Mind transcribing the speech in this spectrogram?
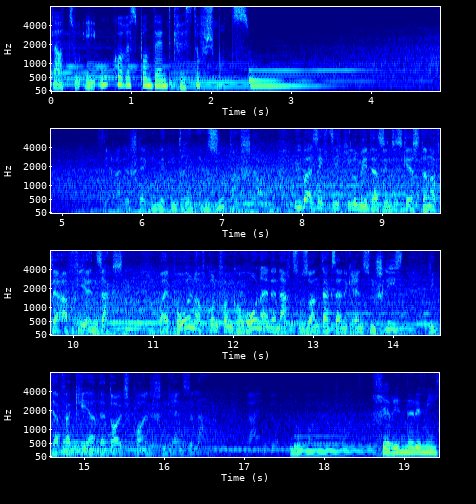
Dazu EU-Korrespondent Christoph Schmutz. Sie alle stecken mittendrin im Superstau. Über 60 Kilometer sind es gestern auf der A4 in Sachsen. Weil Polen aufgrund von Corona in der Nacht zu Sonntag seine Grenzen schließt, liegt der Verkehr an der deutsch-polnischen Grenze lahm. Ich erinnere mich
